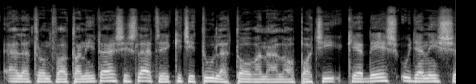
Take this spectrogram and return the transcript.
el lett rontva a tanítás, és lehet, hogy egy kicsit túl lett tolva nála a pacsi kérdés, ugyanis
